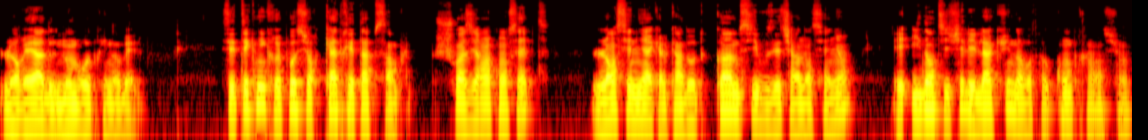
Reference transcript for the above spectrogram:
lauréat de nombreux prix Nobel. Cette technique repose sur quatre étapes simples. Choisir un concept, l'enseigner à quelqu'un d'autre comme si vous étiez un enseignant, et identifier les lacunes dans votre compréhension.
